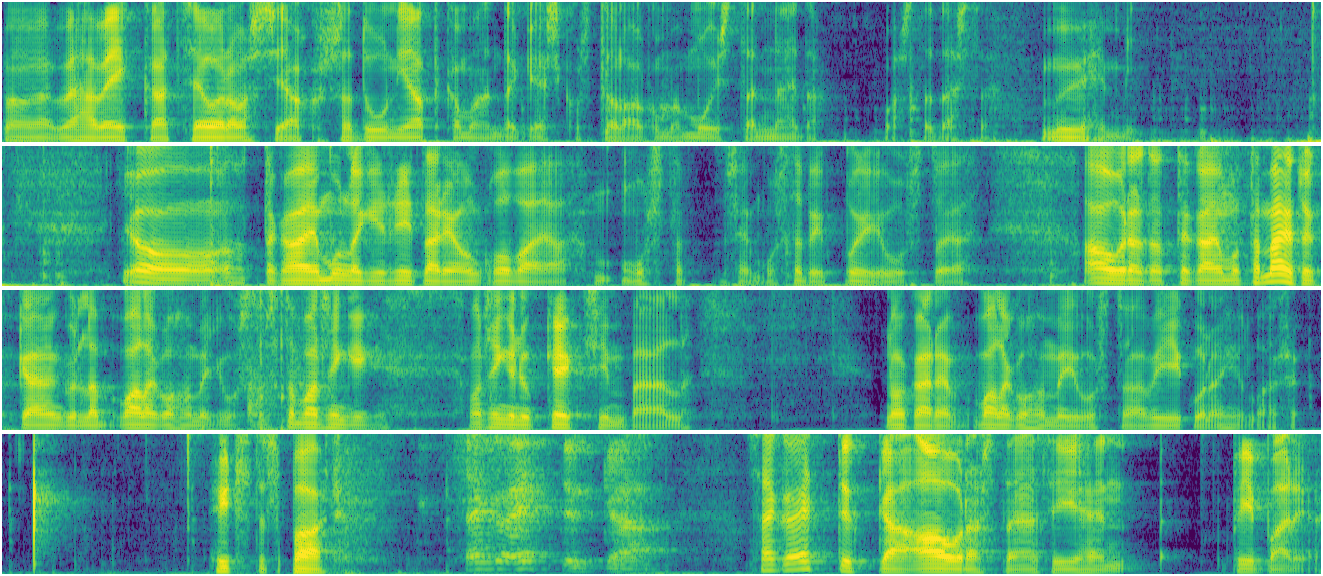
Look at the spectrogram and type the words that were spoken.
mä vähän veikkaan, että seuraavassa jaksossa tuun jatkamaan tätä keskustelua, kun mä muistan näitä vasta tästä myöhemmin. Joo, totta kai mullakin ritari on kova ja musta, se musta pippujuusto ja aura totta kai, mutta mä tykkään kyllä valkohamejuustosta, varsinkin, varsinkin nyt keksin päällä. Nokare valkohamejuustoa ja viikunahilloa se hits the spot. Säkö et tykkää, säkö et tykkää aurasta ja siihen piparia?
